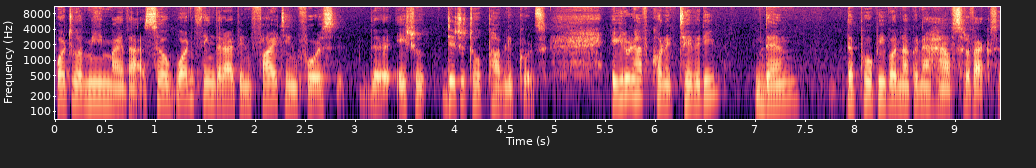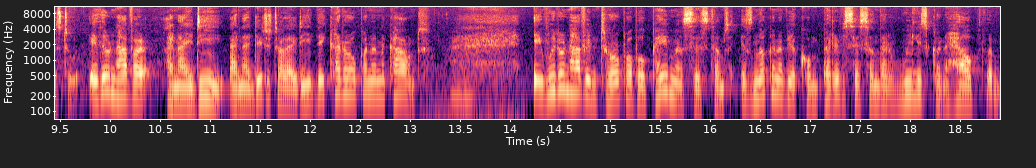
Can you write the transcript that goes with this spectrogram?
What do I mean by that? So one thing that I've been fighting for is the issue digital public goods. If you don't have connectivity, then the poor people are not going to have sort of access to it. If they don't have a, an ID and a digital ID, they cannot open an account. Right if we don't have interoperable payment systems, it's not going to be a competitive system that really is going to help them.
